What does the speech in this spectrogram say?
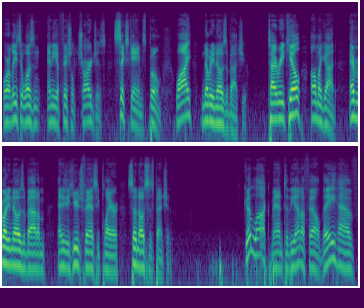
Or at least it wasn't any official charges. Six games, boom. Why? Nobody knows about you. Tyreek Hill, oh my God. Everybody knows about him, and he's a huge fantasy player, so no suspension. Good luck, man, to the NFL. They have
